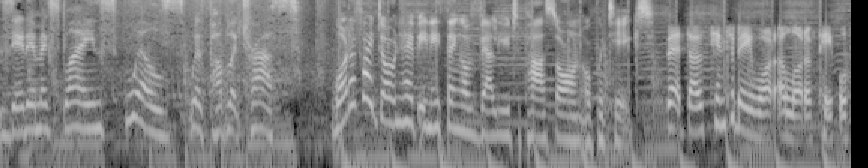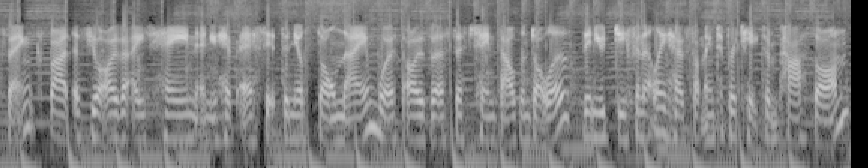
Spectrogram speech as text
ZM explains wills with public trust. What if I don't have anything of value to pass on or protect? That does tend to be what a lot of people think, but if you're over 18 and you have assets in your sole name worth over $15,000, then you definitely have something to protect and pass on.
